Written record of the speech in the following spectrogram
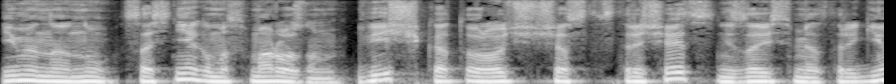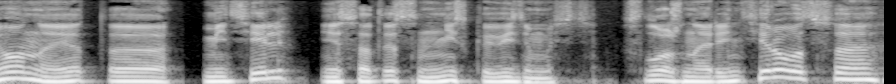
именно ну, со снегом и с морозом. Вещи, которые очень часто встречаются, независимо от региона, это метель и, соответственно, низкая видимость. Сложно ориентироваться,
